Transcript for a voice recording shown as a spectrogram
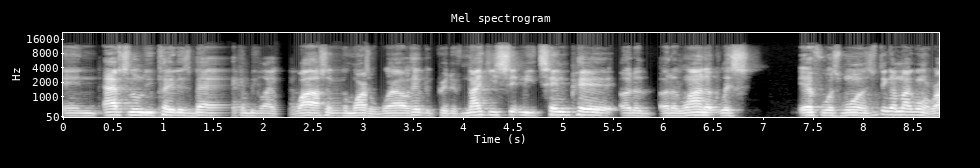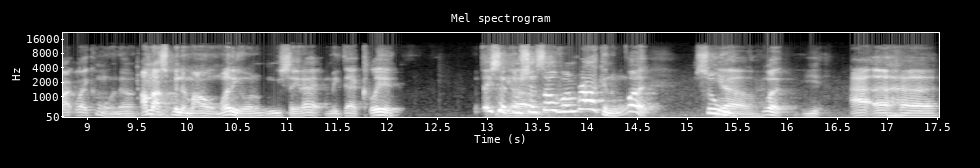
and absolutely play this back and be like, wow, Single Mars a wild hypocrite. If Nike sent me 10 pair of the of the lineup list Air Force Ones. You think I'm not going to rock? Like, come on now. I'm not spending my own money on them. When you say that, make that clear. If they sent Yo. them shits over, I'm rocking them. What? Sue Yo, What? I uh,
